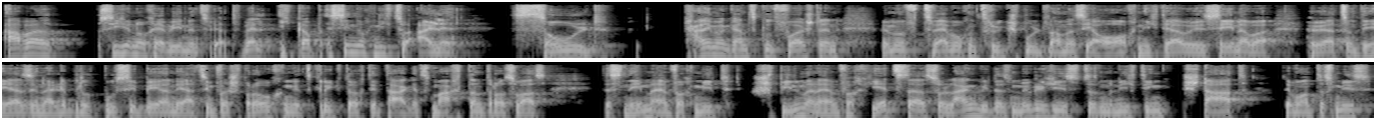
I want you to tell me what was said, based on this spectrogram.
aber sicher noch erwähnenswert, weil ich glaube, es sind noch nicht so alle sold. Kann ich mir ganz gut vorstellen, wenn man zwei Wochen zurückspult, waren wir es ja auch nicht. Ja, wir sehen aber, Hertz und er sind halt ein bisschen Bussibären, er hat ihm versprochen, jetzt kriegt er auch die Targets, macht dann draus was. Das nehmen wir einfach mit, spielen wir einfach jetzt da, solange wie das möglich ist, dass man nicht den Start, der Monta Smith,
